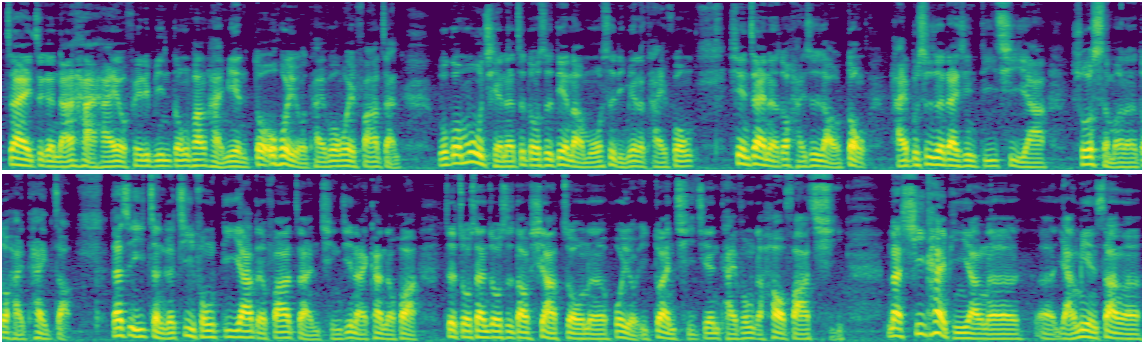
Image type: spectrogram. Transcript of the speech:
在这个南海还有菲律宾东方海面都会有台风会发展。不过目前呢，这都是电脑模式里面的台风，现在呢都还是扰动，还不是热带性低气压，说什么呢都还太早。但是以整个季风低压的发展情境来看的话，这周三、周四到下周呢，会有一段期间台风的好发期。那西太平洋呢，呃，洋面上呢。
